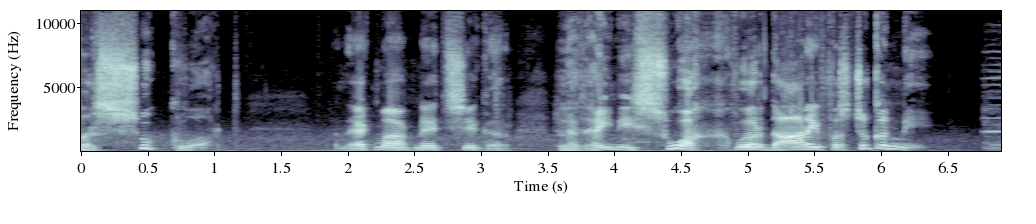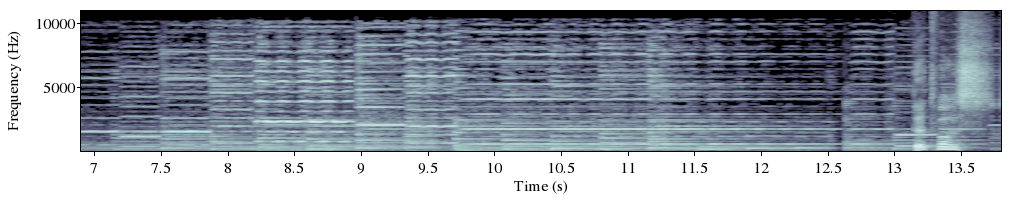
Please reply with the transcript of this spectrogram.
versoek word. En ek maak net seker dat hy nie swag voor daardie versoeking nie. Dit was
